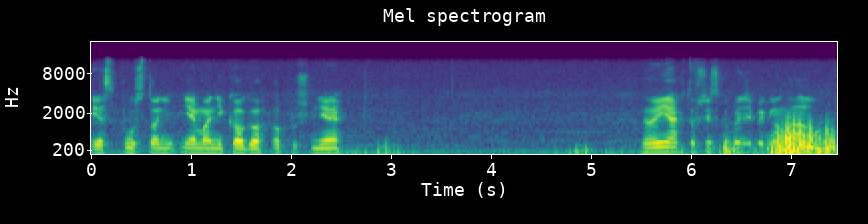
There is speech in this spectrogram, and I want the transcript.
jest pusto, ni- nie ma nikogo oprócz mnie. No i jak to wszystko będzie wyglądało?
